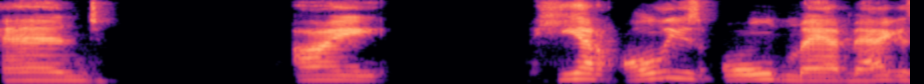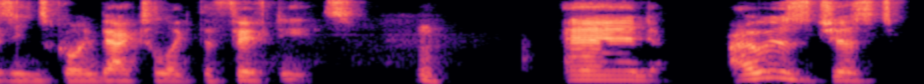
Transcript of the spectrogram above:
And I, he had all these old Mad magazines going back to like the 50s. Hmm. And I was just,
